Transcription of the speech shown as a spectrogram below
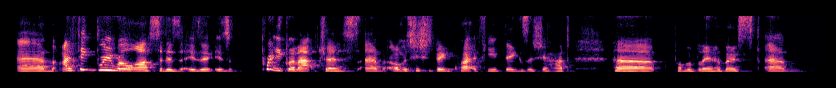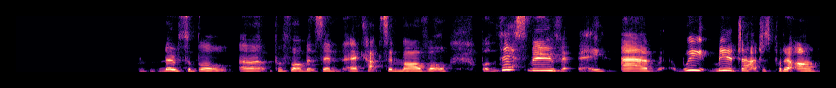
Um, I think Brie Larson is is a, is a pretty good actress. Um, obviously, she's been quite a few things, and she had her probably her most um, notable uh, performance in uh, Captain Marvel. But this movie, um, we me and Jack just put it on,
